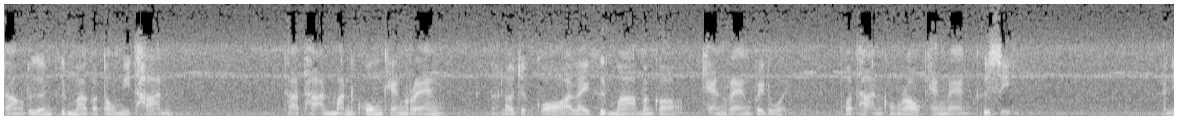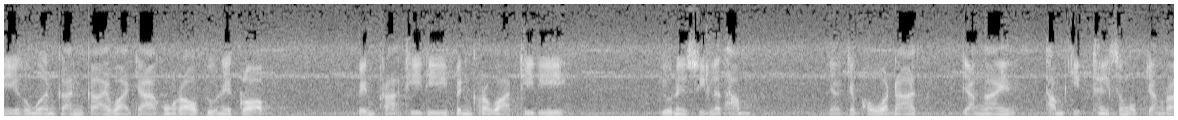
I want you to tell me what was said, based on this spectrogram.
สร้างเรือนขึ้นมาก็ต้องมีฐาน ถ้าฐานมั่นคงแข็งแรง เราจะก่ออะไรขึ้นมามันก็แข็งแรงไปด้วย เพราะฐานของเราแข็งแรงคือศีล นนี้ก็เหมือนกันกายวาจาของเราอยู่ในกรอบ เป็นพระที่ดีเป็นครวาตที่ดี อยู่ในศีลธรรม อยากจะภาวนาอย่างไงทำจิตให้สงบอย่างไร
